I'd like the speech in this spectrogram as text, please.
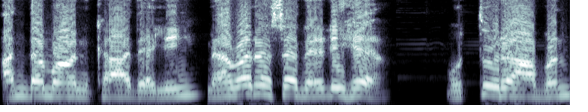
அந்தமான் காதலி நவரச நடிகர் முத்துராமன்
